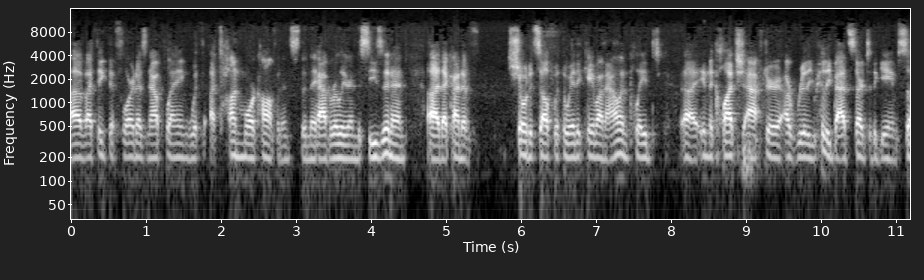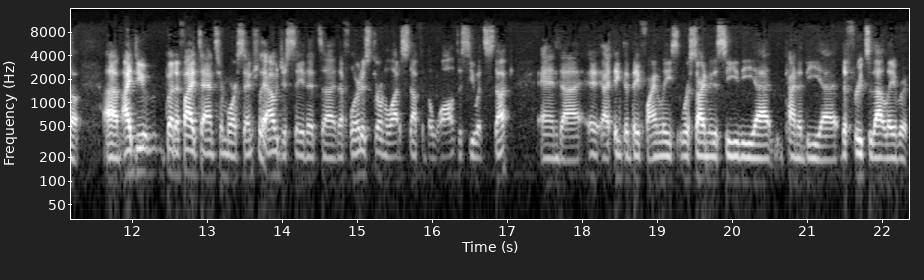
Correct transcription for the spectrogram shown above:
of I think that Florida is now playing with a ton more confidence than they have earlier in the season, and uh, that kind of showed itself with the way that KeVaughn Allen played uh, in the clutch after a really really bad start to the game. So. Um, I do, but if I had to answer more centrally, I would just say that uh, that Florida's thrown a lot of stuff at the wall to see what's stuck, and uh, I think that they finally we're starting to see the uh, kind of the uh, the fruits of that labor.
